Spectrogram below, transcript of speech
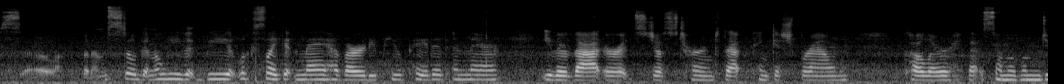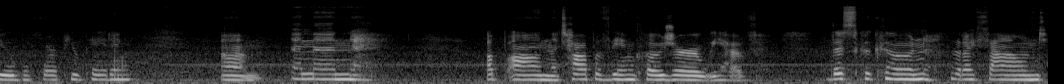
So, but I'm still gonna leave it be. It looks like it may have already pupated in there. Either that or it's just turned that pinkish brown color that some of them do before pupating. Um, and then up on the top of the enclosure we have this cocoon that I found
